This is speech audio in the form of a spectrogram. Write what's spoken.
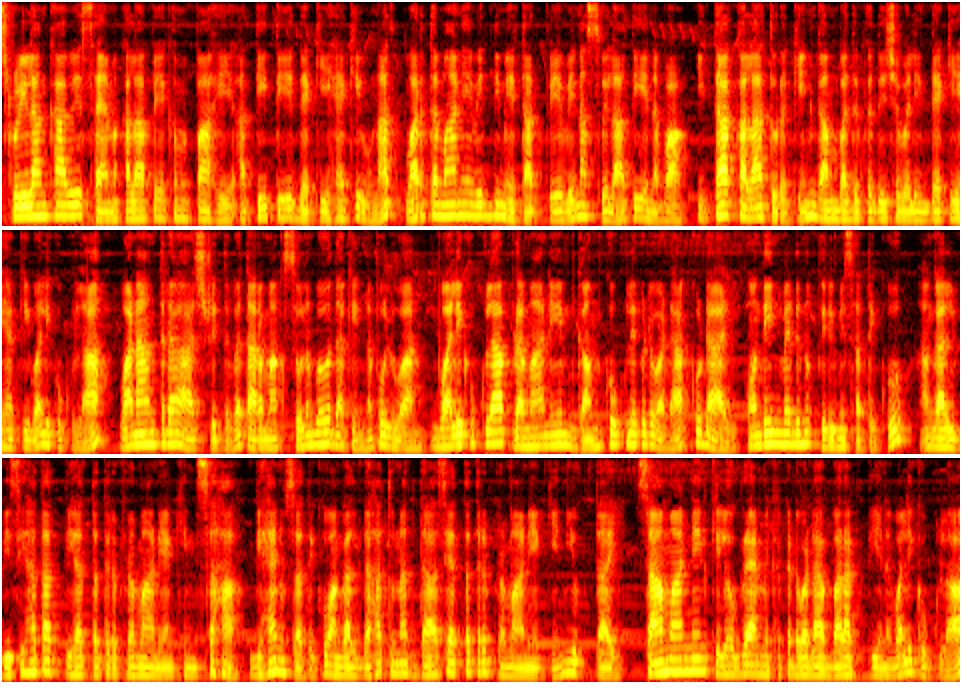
ශ්‍රී ලංකාවේ සෑම කලාපයකම පාහේ අතීතයේ දැකිය හැකි වුණත් වර්තමානය වෙද්දි මේ තත්ත්වය වෙනස් වෙලා තියෙනවා. ඉතා කලාතුරකින් ගම්බද ප්‍රදේශවලින් දැකිය හැකි වලිකුකුලා වනාන්තර ආශ්‍රිතව තරමක් සුළඹව දකින්න පුළුවන්. වලිකුකුලා ප්‍රමාණයෙන් ගම් කුකුලෙකුට වඩා කුඩායි. හොඳින් වැඩුණු පිරිමි සතෙකු අඟල් විසිහතත් තිහත් අතර ප්‍රමාණයකින් සහ ගැහැණු සතෙකු අඟල් දහතුනත් දාසයත් අතර ප්‍රමාණයකින් යුක්තයි. සාමාන්‍යයෙන් කිලෝග්‍රෑම් එකකට වඩා වඩා බරක් තියෙන වලිකුකුලා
